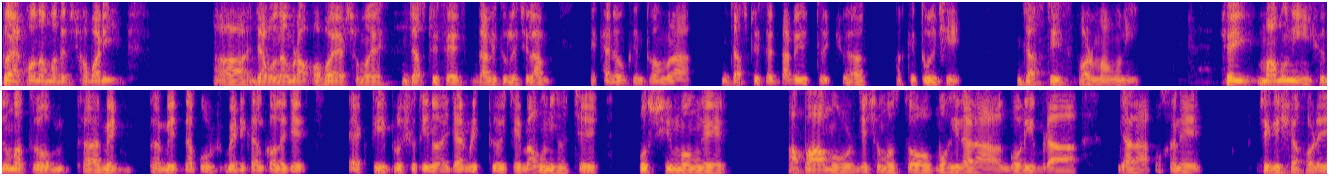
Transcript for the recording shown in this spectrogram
তো এখন আমাদের সবারই যেমন আমরা অভয়ের সময় জাস্টিসের দাবি তুলেছিলাম, এখানেও কিন্তু আমরা জাস্টিসের দাবি আর কি তুলছি জাস্টিস ফর মামুনি। সেই মামুনি শুধুমাত্র মেদিনীপুর মেডিকেল কলেজের একটি প্রসূতি নয়, যার মৃত্যু হয়েছে, মামুনি হচ্ছে পশ্চিমবঙ্গের আপামোর যে সমস্ত মহিলারা, গরিবরা যারা ওখানে চিকিৎসা করে,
